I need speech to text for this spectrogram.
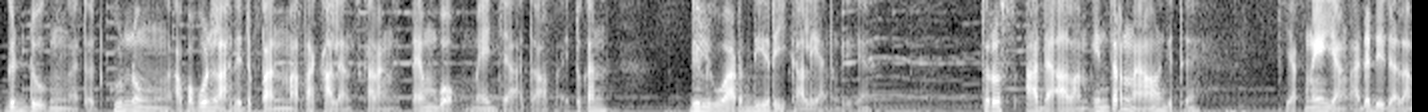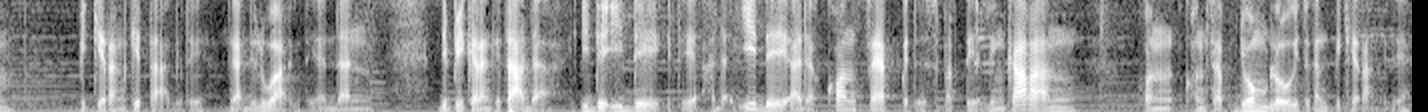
gedung atau gunung apa pun lah di depan mata kalian sekarang nih, tembok, meja atau apa. Itu kan di luar diri kalian gitu ya. Terus ada alam internal gitu ya yakni yang ada di dalam pikiran kita gitu ya, nggak di luar gitu ya. Dan di pikiran kita ada ide-ide gitu ya, ada ide, ada konsep gitu seperti lingkaran, konsep jomblo itu kan pikiran gitu ya.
